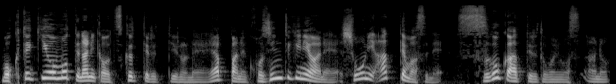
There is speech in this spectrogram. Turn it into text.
目的を持って何かを作ってるっていうのね、やっぱね、個人的にはね、性に合ってますね。すごく合ってると思います。あの、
